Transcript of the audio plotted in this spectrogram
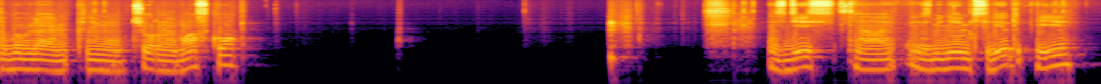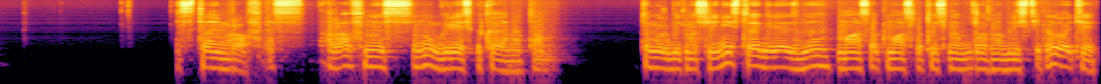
Добавляем к нему черную маску. Здесь э, изменяем цвет и ставим roughness. Roughness, ну грязь какая она там. Это может быть маслянистая грязь, да, масс от масла, то есть она должна блестеть. Ну давайте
